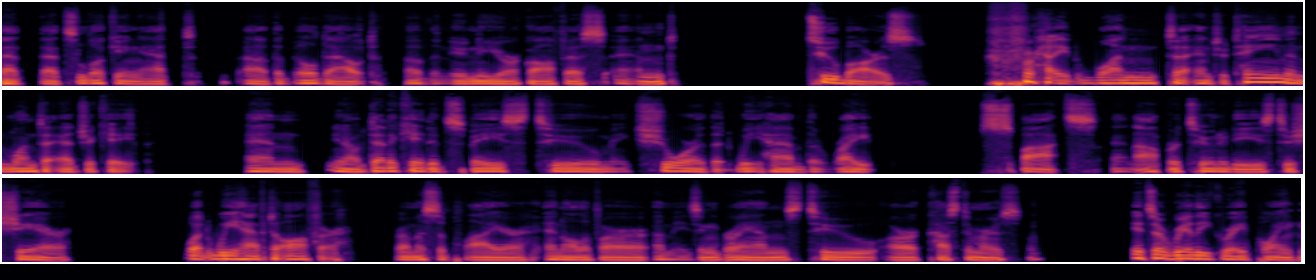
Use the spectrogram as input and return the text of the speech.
that that's looking at uh, the build out of the new New York office and two bars, right? One to entertain and one to educate and you know dedicated space to make sure that we have the right spots and opportunities to share what we have to offer from a supplier and all of our amazing brands to our customers. It's a really great point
